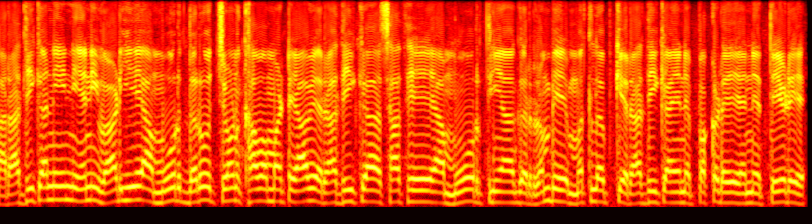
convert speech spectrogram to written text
આ રાધિકાની એની વાડીએ આ મોર દરરોજ ચણ ખાવા માટે આવે. રાધિકા સાથે આ મોર ત્યાં આગળ રમે. મતલબ કે રાધિકા એને પકડે, એને તેડે.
